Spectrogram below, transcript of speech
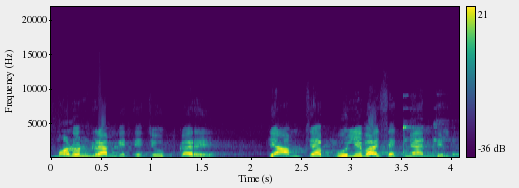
म्हणून ग्रामगीतेचे उपकार आहे की आमच्या बोलीभाषेत ज्ञान दिलं.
